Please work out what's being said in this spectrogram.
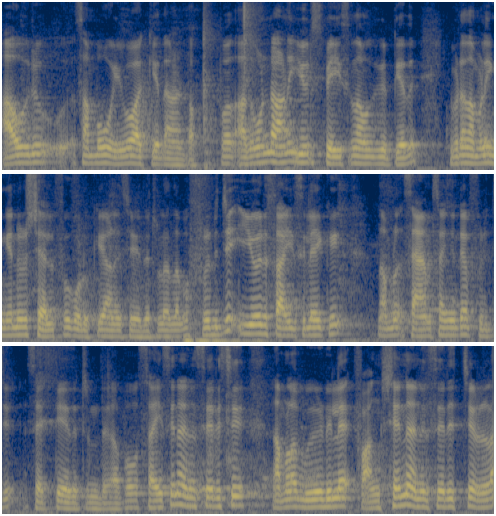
ആ ഒരു സംഭവം ഒഴിവാക്കിയതാണ് കേട്ടോ അപ്പോൾ അതുകൊണ്ടാണ് ഈ ഒരു സ്പേസ് നമുക്ക് കിട്ടിയത്. ഇവിടെ നമ്മൾ ഇങ്ങനെ ഒരു ഷെൽഫ് കൊടുക്കുകയാണ് ചെയ്തിട്ടുള്ളത്. അപ്പോൾ ഫ്രിഡ്ജ് ഈ ഒരു സൈസിലേക്ക് നമ്മൾ സാംസങ്ങിന്റെ ഫ്രിഡ്ജ് സെറ്റ് ചെയ്തിട്ടുണ്ട്. അപ്പോൾ സൈസിനനുസരിച്ച് നമ്മളെ വീടിലെ ഫങ്ഷനനുസരിച്ചുള്ള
